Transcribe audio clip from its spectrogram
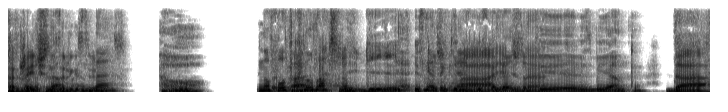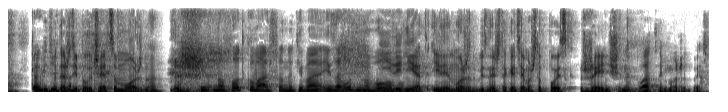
Как То же женщины самое. зарегистрироваться. О, Но фотку А, вашу. Офигеть. И сказать, что ты, и А, сказать, что ты лесбиянка. Да. Как? Подожди, получается, можно. И- Но фотку вашу, ну типа, и зовут, ну, Вову. Или нет, или может быть, знаешь, такая тема, что поиск женщины платный может быть.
